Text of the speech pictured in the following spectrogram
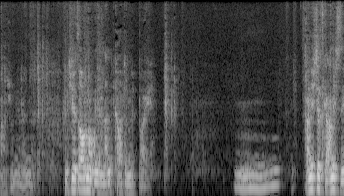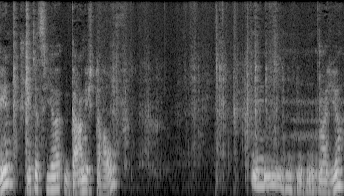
Ah, schon die Wände. Und hier ist auch noch eine Landkarte mit bei. Kann ich jetzt gar nicht sehen. Steht jetzt hier gar nicht drauf. Na hier.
